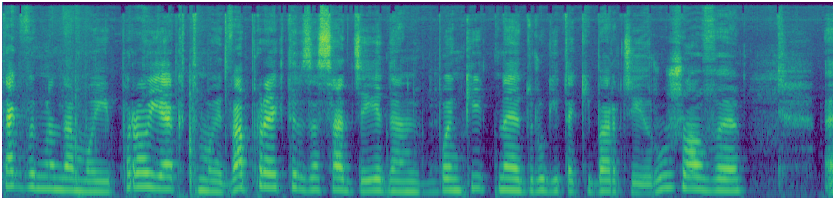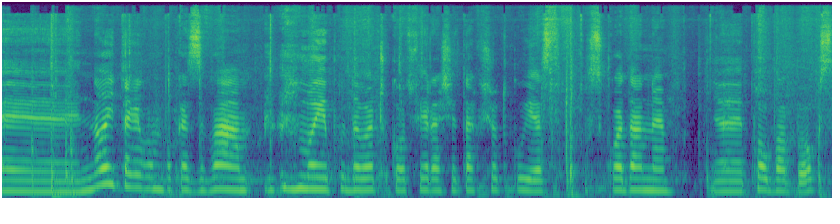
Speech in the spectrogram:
Tak wygląda mój projekt, moje dwa projekty w zasadzie, jeden błękitny, drugi taki bardziej różowy. No i tak jak Wam pokazywałam, moje pudełeczko otwiera się tak, w środku jest składane e, poba box.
